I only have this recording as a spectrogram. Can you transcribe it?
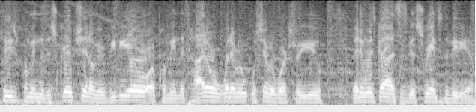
please put me in the description of your video or put me in the title, whatever, whichever works for you. But anyways, guys, let's get straight into the video.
